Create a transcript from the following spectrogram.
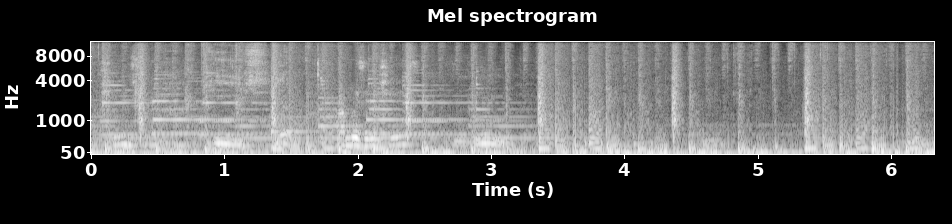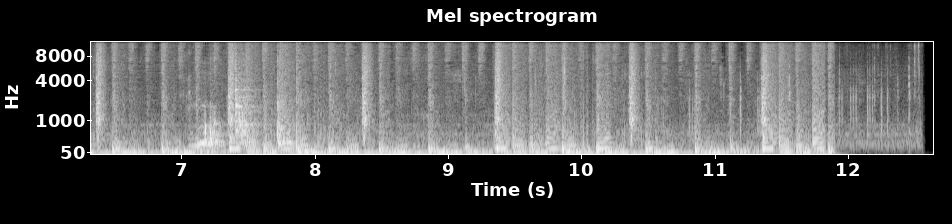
Cheese. Cheese, yeah. Parmesan cheese.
